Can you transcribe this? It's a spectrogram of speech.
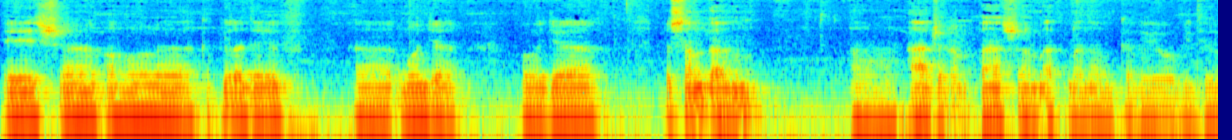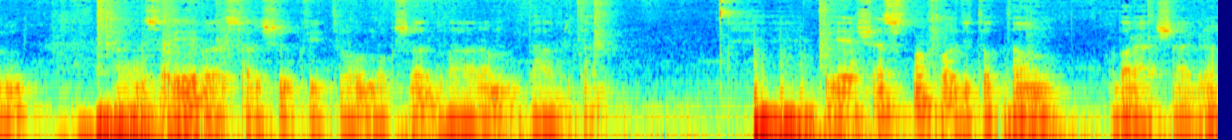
és uh, ahol uh, Kapila Dev uh, mondja, hogy uh, uh, ájaram, pásam, atmanam, kaviyo vidhu, Saeva Sarasukrito Moksa Dvaram Pavritam. És ezt ma fordítottam a barátságra,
